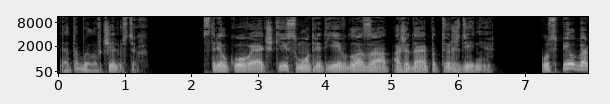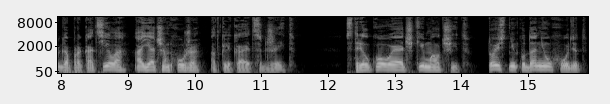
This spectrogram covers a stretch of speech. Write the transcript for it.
Это было в челюстях. Стрелковые очки смотрят ей в глаза, ожидая подтверждения. «У Спилберга прокатило, а я чем хуже», — откликается Джейд. Стрелковые очки молчит, то есть никуда не уходит,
